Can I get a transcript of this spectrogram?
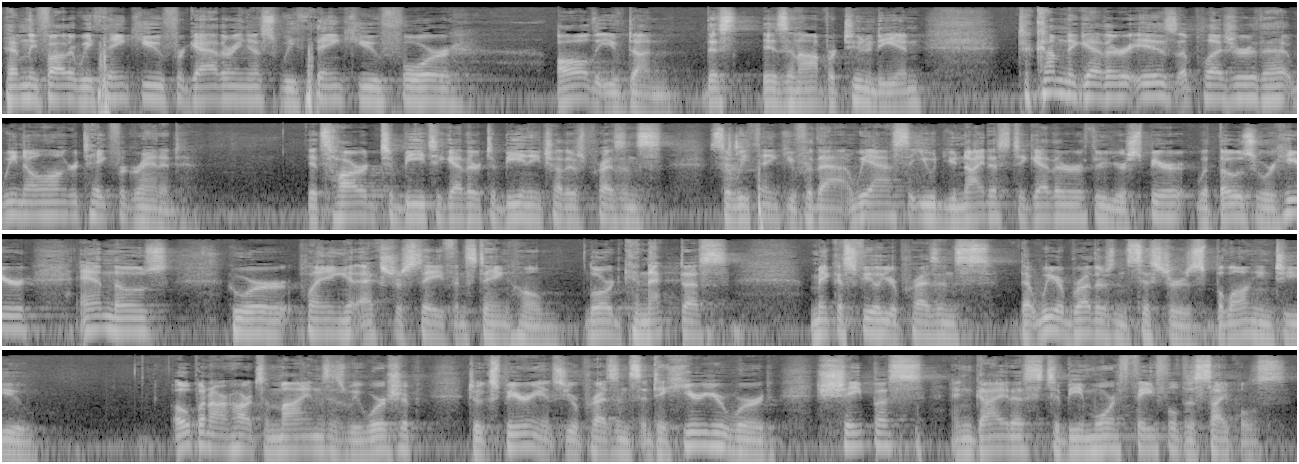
Heavenly Father, we thank you for gathering us. We thank you for all that you've done. This is an opportunity, and to come together is a pleasure that we no longer take for granted. It's hard to be together, to be in each other's presence, so we thank you for that. We ask that you would unite us together through your Spirit with those who are here and those who are playing it extra safe and staying home. Lord, connect us, make us feel your presence, that we are brothers and sisters belonging to you. Open our hearts and minds as we worship to experience your presence and to hear your word. Shape us and guide us to be more faithful disciples.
